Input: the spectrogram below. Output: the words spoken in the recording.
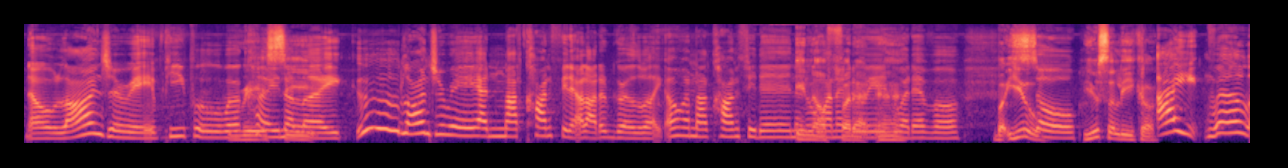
Now, lingerie, people were kind of like, ooh, lingerie. I'm not confident. A lot of girls were like, oh, I'm not confident. I Enough don't want to do that, it, yeah. whatever. but you So you Suelika. I well,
